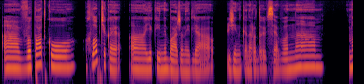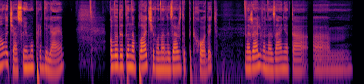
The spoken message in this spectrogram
А в випадку хлопчика, який не бажаний для жінки народився, вона мало часу йому приділяє. Коли дитина плаче, вона не завжди підходить. На жаль, вона зайнята ем,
